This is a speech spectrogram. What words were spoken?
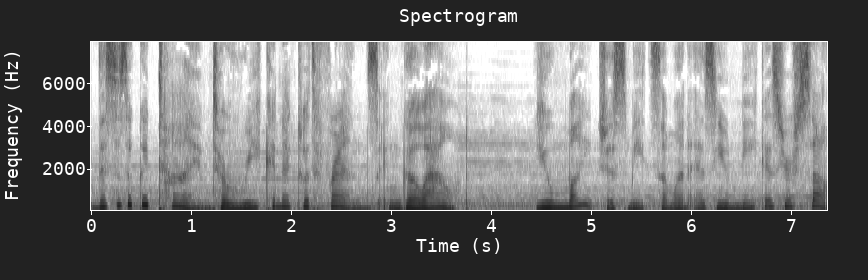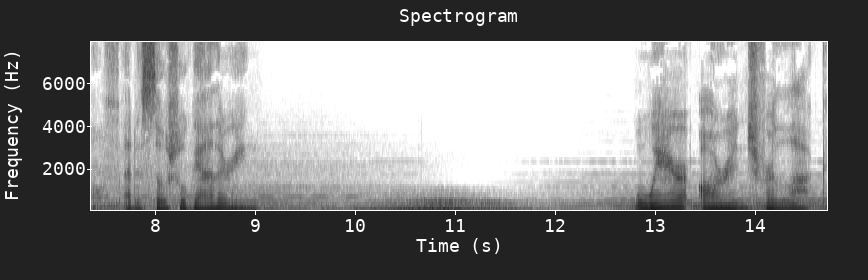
this is a good time to reconnect with friends and go out. You might just meet someone as unique as yourself at a social gathering. Wear orange for luck.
